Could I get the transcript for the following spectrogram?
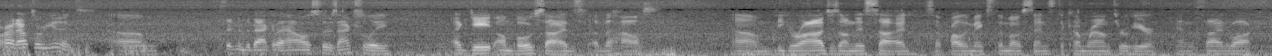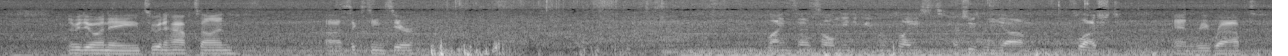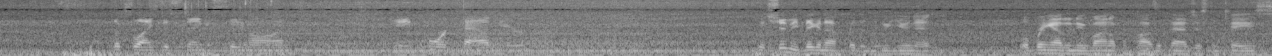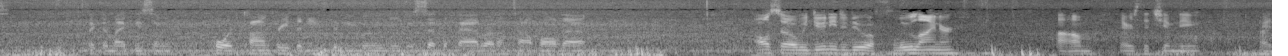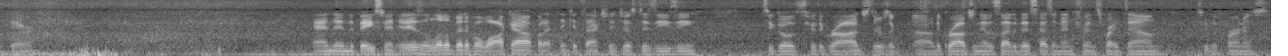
All right, outdoor units. Um, sitting in the back of the house, there's actually a gate on both sides of the house. Um, the garage is on this side, so it probably makes the most sense to come around through here and the sidewalk. I'm gonna be doing a two and a half ton, uh, 16 seer. Line sets all need to be replaced, or excuse me, um, flushed and rewrapped. Looks like this thing is sitting on a cord pad here, which should be big enough for the new unit. We'll bring out a new vinyl composite pad just in case. I think there might be some poured concrete that needs to be moved. We'll just set the pad right on top of all that. Also, we do need to do a flue liner. Um, there's the chimney right there. And in the basement, it is a little bit of a walkout, but I think it's actually just as easy to go through the garage. There's a uh, the garage on the other side of this has an entrance right down to the furnace.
